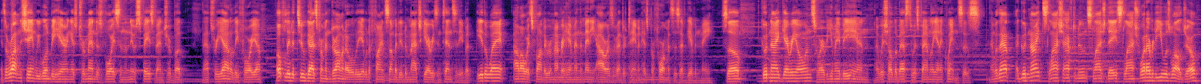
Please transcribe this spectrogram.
It's a rotten shame we won't be hearing his tremendous voice in the new space venture, but that's reality for you. Hopefully, the two guys from Andromeda will be able to find somebody to match Gary's intensity, but either way, I'll always fondly remember him and the many hours of entertainment his performances have given me. So, good night, Gary Owens, wherever you may be, and I wish all the best to his family and acquaintances. And with that, a good night, slash afternoon, slash day, slash whatever to you as well, Joe.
